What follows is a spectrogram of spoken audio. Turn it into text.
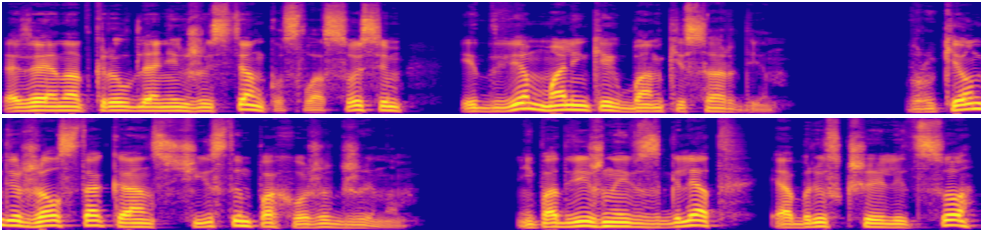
Хозяин открыл для них жестянку с лососем и две маленьких банки сардин. В руке он держал стакан с чистым, похоже, джином. Неподвижный взгляд и обрюзгшее лицо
